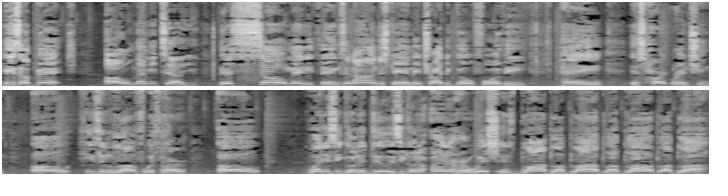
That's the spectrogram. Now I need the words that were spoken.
He's a bitch. Oh, let me tell you, there's so many things, and I understand they tried to go for the hey, is heart wrenching. Oh, he's in love with her. Oh, what is he going to do? Is he going to honor her wishes? Blah, blah, blah, blah, blah, blah, blah.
